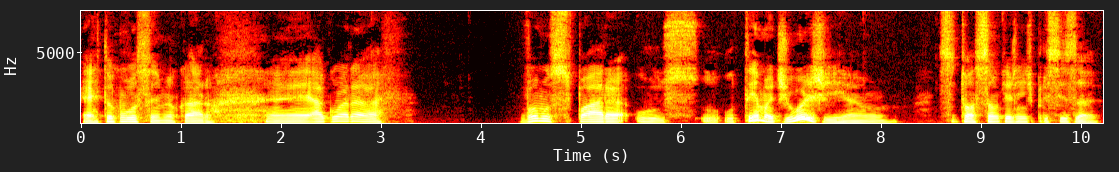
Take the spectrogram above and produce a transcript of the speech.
É, tô com você, meu caro. É, agora, vamos para os, o, o, tema de hoje. É uma situação que a gente precisa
